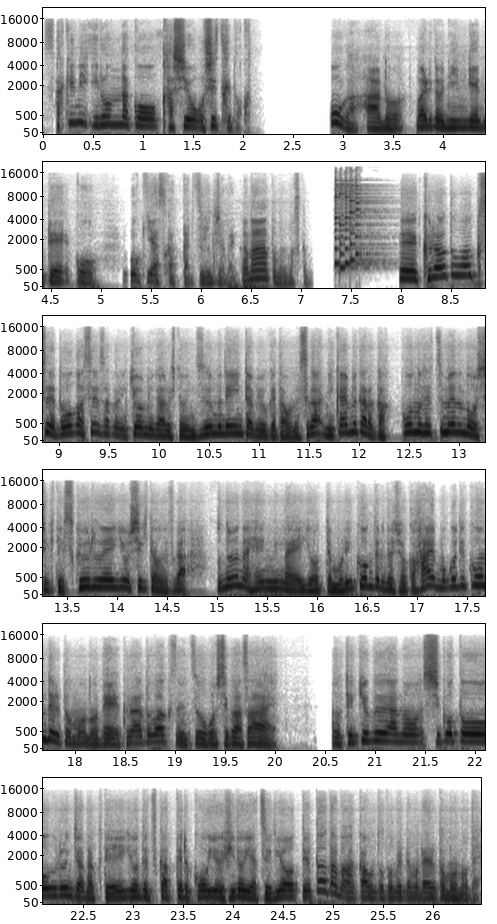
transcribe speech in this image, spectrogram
先にいろんなこう、貸しを押し付けとく。方が、あの、割と人間って、こう、動きやすかったりするんじゃないかなと思いますけど。えー、クラウドワークスで動画制作に興味がある人に Zoom でインタビューを受けたのですが、2回目から学校の説明などをしてきて、スクールの営業をしてきたのですが、そのような変な営業って盛り込んでるでしょうか？はい、盛り込んでると思うので、クラウドワークスに通報してください。結局、あの、仕事を売るんじゃなくて営業で使ってるこういうひどいやついるよって言うと、多分アカウント止めてもらえると思うので。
